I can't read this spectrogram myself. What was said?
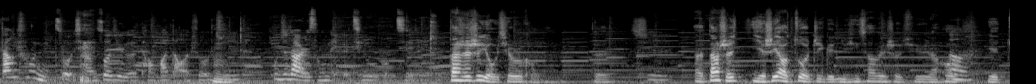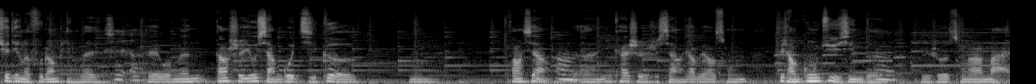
当初你做想做这个桃花岛的时候，其实不知道是从哪个切入口切进去的，当时是有切入口的。对，是呃，当时也是要做这个女性消费社区，然后嗯也确定了服装品类。是嗯对我们当时有想过几个嗯方向，嗯。呃，一开始是想要不要从非常工具性的，嗯。比如说从哪儿买，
